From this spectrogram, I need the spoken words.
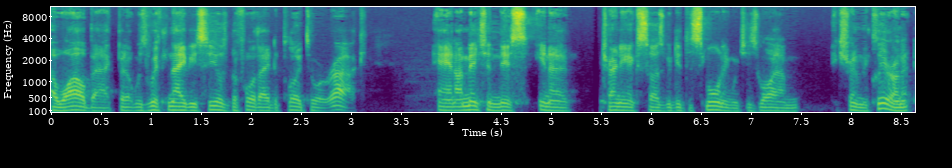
a while back, but it was with Navy SEALs before they deployed to Iraq. And I mentioned this in a training exercise we did this morning, which is why I'm extremely clear on it.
